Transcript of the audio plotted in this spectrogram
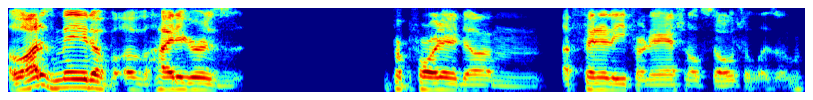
a lot is made of, of Heidegger's purported um affinity for National Socialism.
